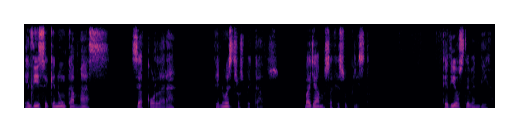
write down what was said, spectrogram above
Él dice que nunca más se acordará de nuestros pecados. Vayamos a Jesucristo. Que Dios te bendiga.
